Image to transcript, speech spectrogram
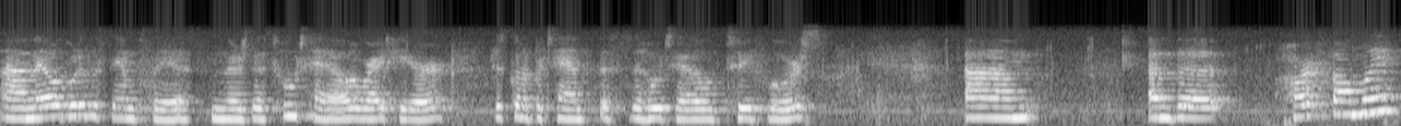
and they all go to the same place and there's this hotel right here. I'm just going to pretend this is a hotel with two floors. Um, and the Heart family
